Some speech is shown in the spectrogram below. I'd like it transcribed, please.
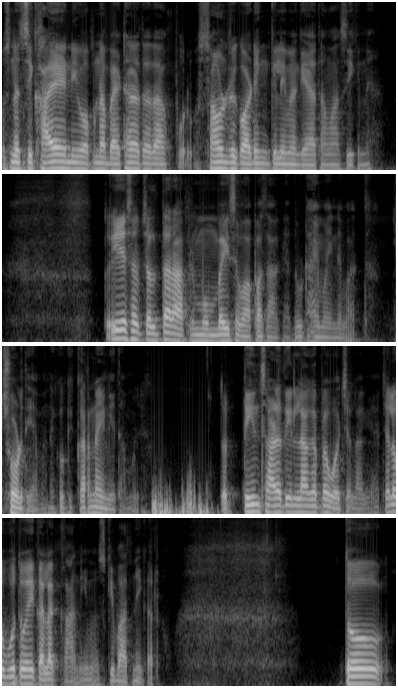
उसने सिखाया नहीं, वो अपना बैठा रहता था साउंड रिकॉर्डिंग के लिए मैं गया था वहाँ सीखने। तो ये सब चलता रहा, फिर मुंबई से वापस आ गया दो ढाई महीने बाद। छोड़ दिया मैंने, क्योंकि करना ही नहीं था मुझे। तो तीन, साढ़े तीन लाख रुपये वो चला गया। चलो, वो तो एक अलग कहानी मैं उसकी बात नहीं कर रहा तो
